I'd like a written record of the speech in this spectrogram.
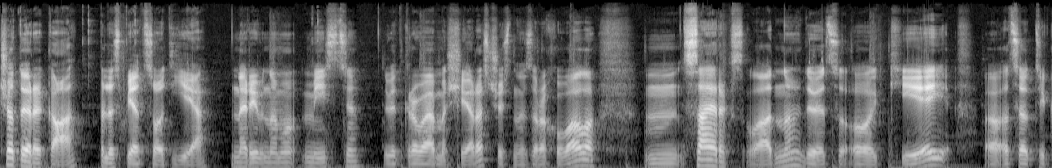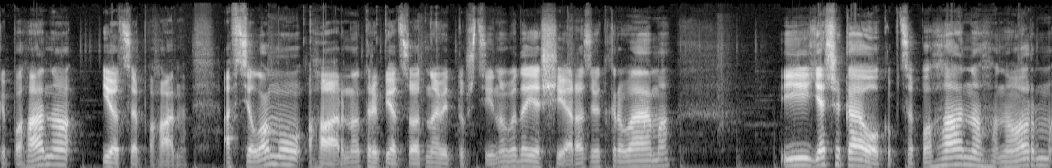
4К плюс 500 є на рівному місці. Відкриваємо ще раз, щось не зарахувало. Cyrex, ладно, 900, окей. Е, Оце тільки погано, і оце погано. А в цілому гарно, 3500 навіть ту ж ціну видає, ще раз відкриваємо. І я чекаю окуп. Це погано, норм,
